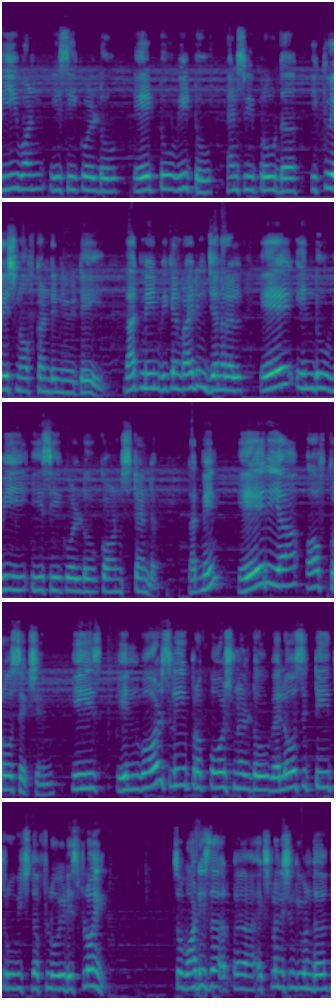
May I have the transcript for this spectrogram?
V1 is equal to A2 V2 hence we proved the equation of continuity. That means we can write in general A into V is equal to constant. That means area of cross section is inversely proportional to velocity through which the fluid is flowing. So what is the uh, explanation given the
